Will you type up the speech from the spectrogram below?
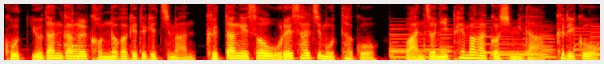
곧 요단강을 건너가게 되겠지만 그 땅에서 오래 살지 못하고 완전히 패망할 것입니다. 그리고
